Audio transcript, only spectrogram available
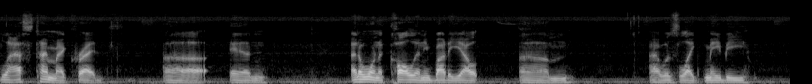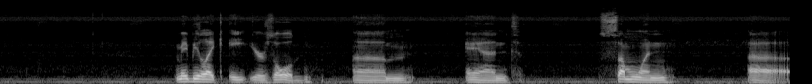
last time I cried, uh, and I don't want to call anybody out. Um, I was like maybe maybe like eight years old, um, and someone uh,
